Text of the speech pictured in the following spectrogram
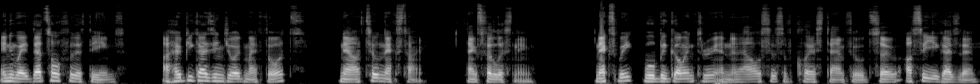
Anyway, that's all for the themes. I hope you guys enjoyed my thoughts. Now, till next time, thanks for listening. Next week, we'll be going through an analysis of Claire Stanfield, so I'll see you guys then.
